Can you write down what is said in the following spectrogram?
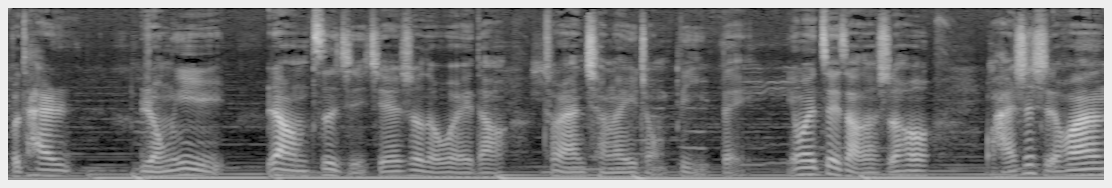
不太容易让自己接受的味道，突然成了一种必备。因为最早的时候，我还是喜欢，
